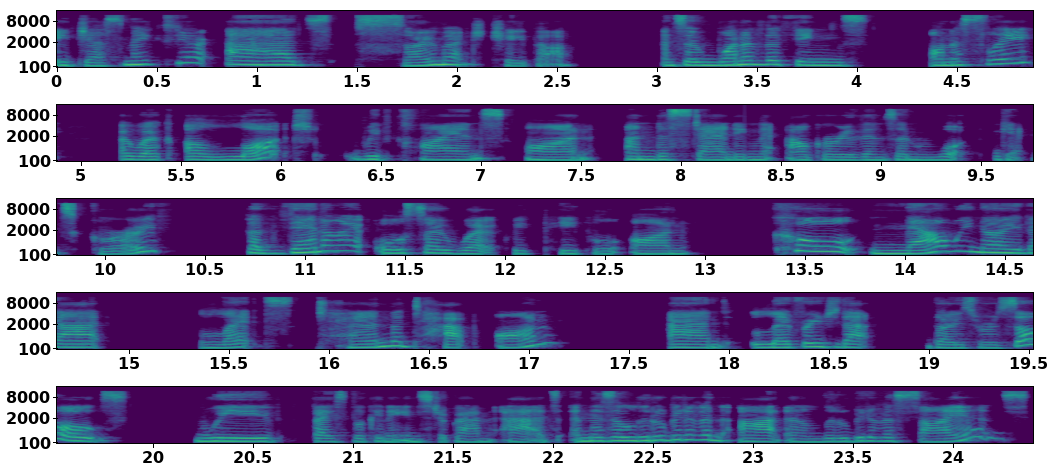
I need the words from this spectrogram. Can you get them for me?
it just makes your ads so much cheaper. And so, one of the things, honestly, I work a lot with clients on understanding the algorithms and what gets growth. But then I also work with people on, cool, now we know that, let's turn the tap on and leverage that those results with Facebook and Instagram ads. And there's a little bit of an art and a little bit of a science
